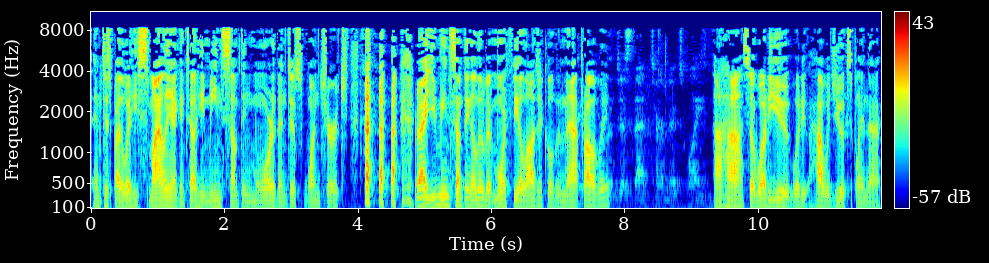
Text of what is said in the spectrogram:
and just by the way he's smiling, I can tell he means something more than just one church, right? You mean something a little bit more theological than that, probably. Uh huh. So what do you? What do? You, how would you explain that?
